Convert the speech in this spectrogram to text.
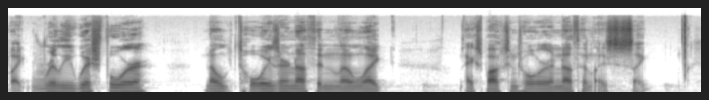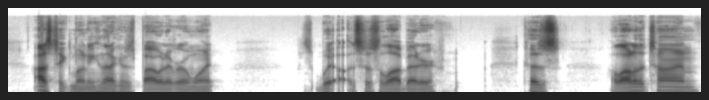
like really wish for. No toys or nothing. No like Xbox controller or nothing. Like, it's just like I'll just take money and then I can just buy whatever I want. It's, it's just a lot better because a lot of the time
